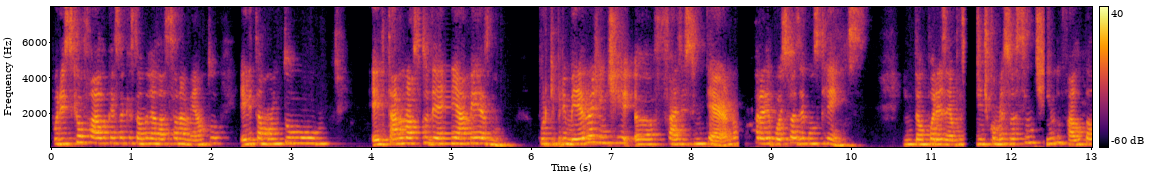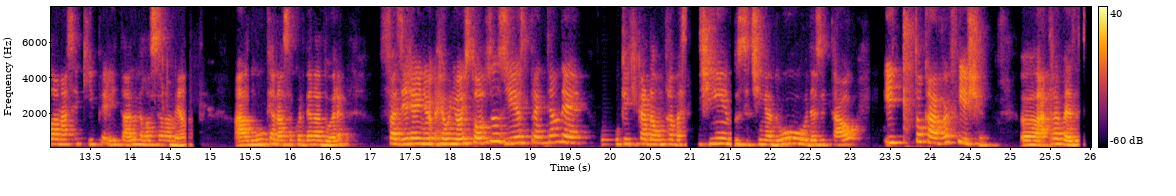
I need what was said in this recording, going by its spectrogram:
Por isso que eu falo que essa questão do relacionamento, ele tá muito, ele tá no nosso DNA mesmo, porque primeiro a gente uh, faz isso interno, para depois fazer com os clientes. Então, por exemplo, a gente começou sentindo, falo pela nossa equipe ali, tá? O relacionamento. A Lu, que é a nossa coordenadora, fazia reuni reuniões todos os dias para entender o que, que cada um estava sentindo, se tinha dúvidas e tal, e tocava a ficha. Uh, através desses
